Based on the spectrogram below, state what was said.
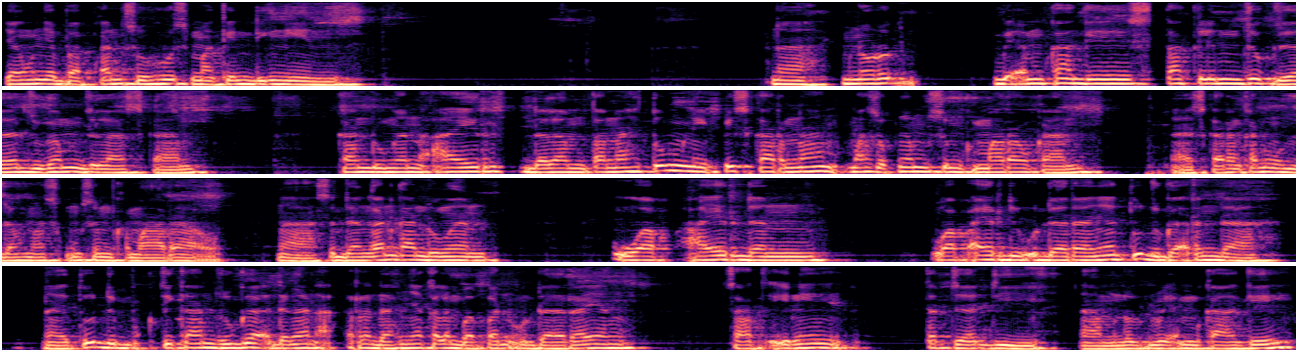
yang menyebabkan suhu semakin dingin. Nah, menurut BMKG Staklim Jogja juga menjelaskan, kandungan air dalam tanah itu menipis karena masuknya musim kemarau kan. Nah, sekarang kan udah masuk musim kemarau. Nah, sedangkan kandungan uap air dan uap air di udaranya itu juga rendah. Nah, itu dibuktikan juga dengan rendahnya kelembapan udara yang saat ini terjadi. Nah, menurut BMKG,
